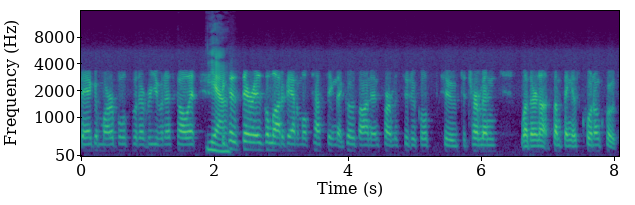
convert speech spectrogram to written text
bag of marbles, whatever you want to call it. Yeah. Because there is a lot of animal testing that goes on in pharmaceuticals to determine whether or not something is quote unquote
